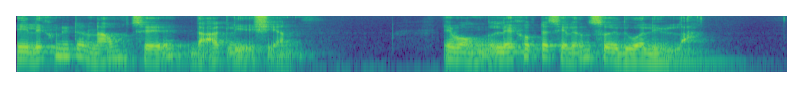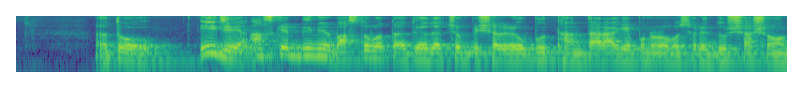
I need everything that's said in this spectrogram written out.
এই লেখনীটার নাম হচ্ছে দ্য আগলি এশিয়ান এবং লেখকটা ছিলেন সৈয়দ ওয়ালিউল্লাহ। তো এই যে আজকের দিনের বাস্তবতা দুই হাজার চব্বিশ সালের অভ্যুত্থান, তার আগে পনেরো বছরের দুঃশাসন,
